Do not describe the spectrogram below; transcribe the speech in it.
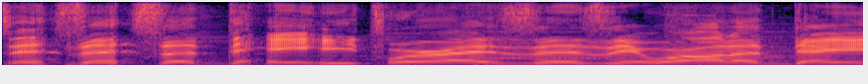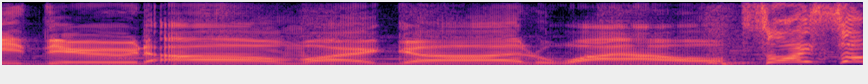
Is this a date? We're at Zizzi. We're on a date, dude. Oh my god. Wow. So I saw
